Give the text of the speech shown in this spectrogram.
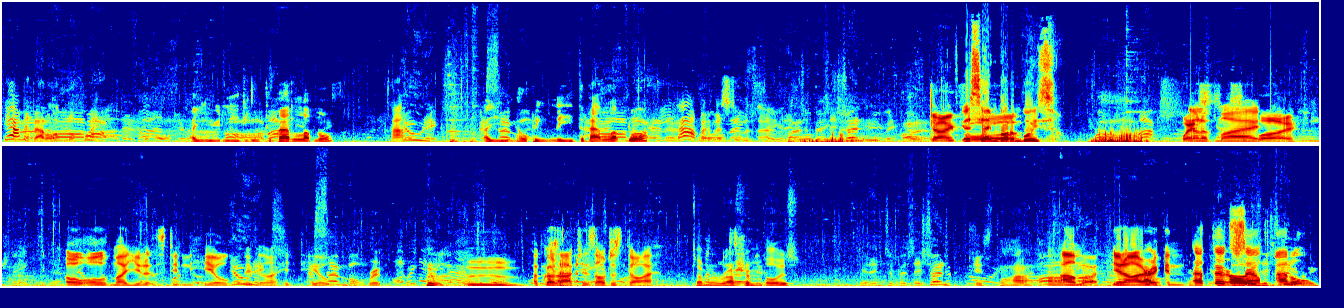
Yeah, I'm in battle up north. Are you leading the battle up north? Huh? Are you helping lead the battle up north? Nah, Boba's doing that. Going for Yeah, same bottom, boys. West None of my supply. all, all of my units didn't heal, even though I hit heal. Rip. Ooh. I've got archers. I'll just die. Time to rush them, boys. Get into position. Um, you know, I reckon At the Oh, south battle, AI?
